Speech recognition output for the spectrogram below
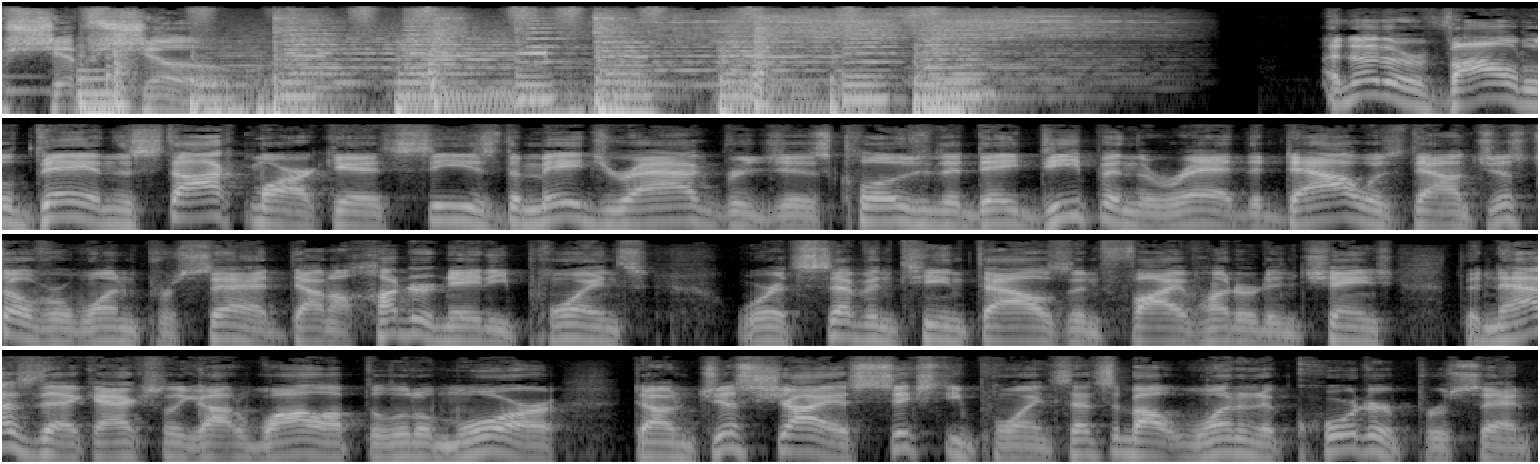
Schiff Show. Another volatile day in the stock market sees the major averages closing the day deep in the red. The Dow was down just over 1%, down 180 points. We're at 17,500 and change. The NASDAQ actually got walloped a little more, down just shy of 60 points. That's about one and a quarter percent.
